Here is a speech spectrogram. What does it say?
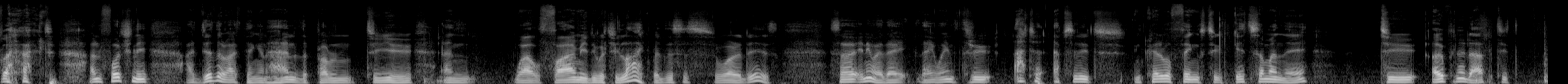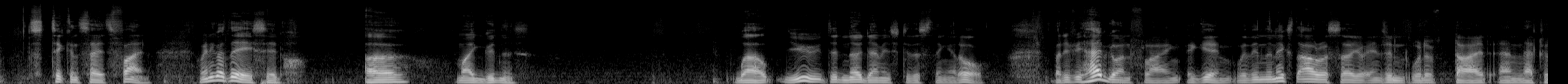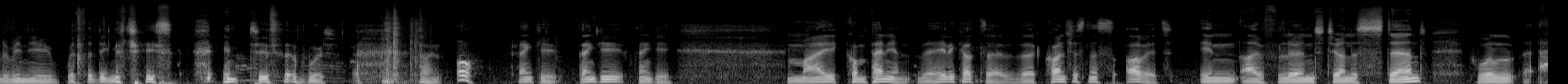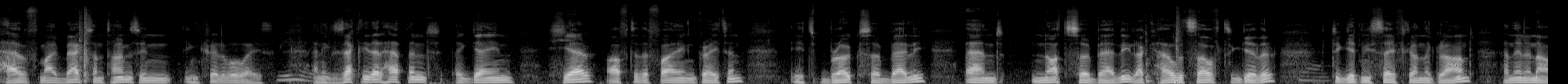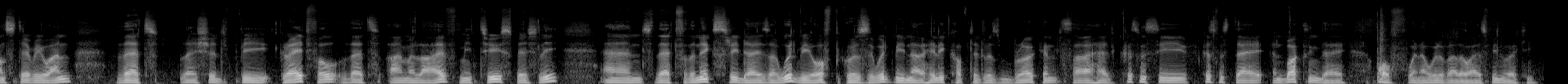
But unfortunately, I did the right thing and handed the problem to you, and well, fire me, do what you like, but this is what it is. So, anyway, they, they went through utter, absolute, incredible things to get someone there to open it up, to tick and say it's fine. When he got there, he said, Oh my goodness well, you did no damage to this thing at all. But if you had gone flying again, within the next hour or so, your engine would have died, and that would have been you with the dignitaries into the bush. I went, oh, thank you, thank you, thank you. My companion, the helicopter, the consciousness of it, in I've learned to understand will have my back sometimes in incredible ways. Really? And exactly that happened again here after the fire in Greyton. It broke so badly and not so badly, like held itself together Yeah. to get me safely on the ground and then announced to everyone that they should be grateful that I'm alive, me too, especially, and that for the next three days I would be off because there would be no helicopter. It was broken, so I had Christmas Eve, Christmas Day, and Boxing Day off when I would have otherwise been working.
